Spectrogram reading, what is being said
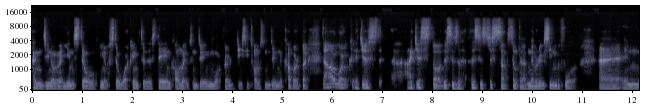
and you know Ian's still you know still working to this day in comics and doing work for DC Thomson, doing the cover. But the artwork, it just I just thought this is a, this is just something I've never really seen before uh, in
